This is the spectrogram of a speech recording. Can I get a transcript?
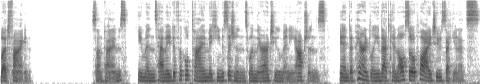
But fine. Sometimes humans have a difficult time making decisions when there are too many options, and apparently that can also apply to sec units.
